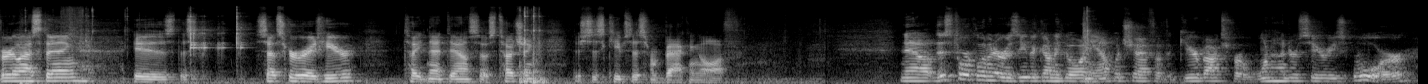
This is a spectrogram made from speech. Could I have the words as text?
Very last thing is this set screw right here. Tighten that down so it's touching. This just keeps this from backing off. Now, this torque limiter is either going to go on the output shaft of the gearbox for a 100 series or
